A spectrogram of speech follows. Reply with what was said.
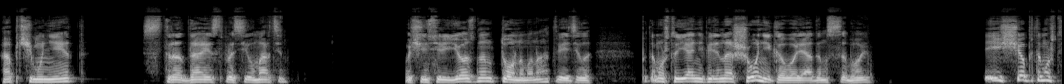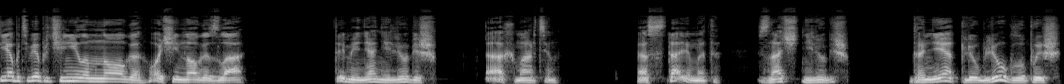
«А почему нет?» — страдая, спросил Мартин. Очень серьезным тоном она ответила, «Потому что я не переношу никого рядом с собой. И еще потому, что я бы тебе причинила много, очень много зла. Ты меня не любишь. Ах, Мартин, оставим это. Значит, не любишь. Да нет, люблю, глупыш.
